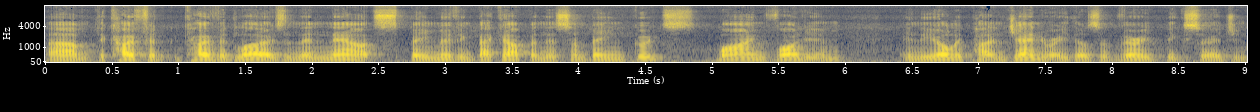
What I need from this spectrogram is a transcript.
um, the COVID, COVID lows. And then now it's been moving back up, and there's some been good buying volume in the early part in January. There was a very big surge in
